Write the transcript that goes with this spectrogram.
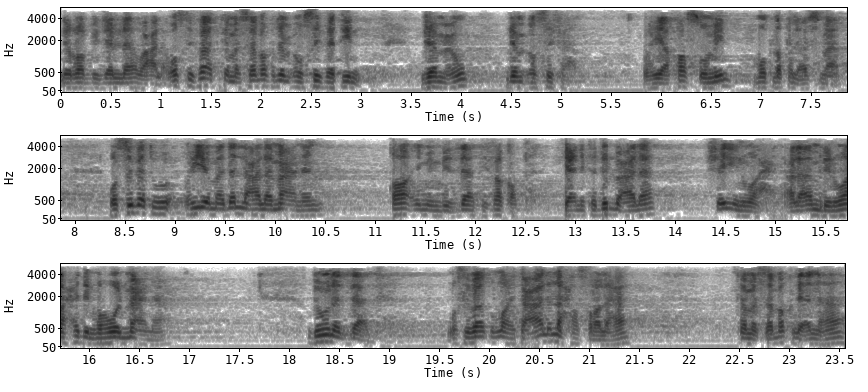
للرب جل وعلا. والصفات كما سبق جمع صفة جمع جمع صفة وهي أخص من مطلق الأسماء. والصفة هي ما دل على معنى قائم بالذات فقط يعني تدل على شيء واحد على أمر واحد وهو المعنى دون الذات. وصفات الله تعالى لا حصر لها كما سبق لأنها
